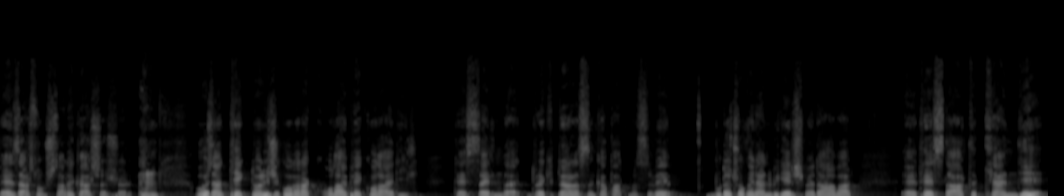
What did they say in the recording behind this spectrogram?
Benzer sonuçlarla karşılaşıyorum. o yüzden teknolojik olarak olay pek kolay değil. Tesla'nın da rakipler arasını kapatması ve burada çok önemli bir gelişme daha var. E, Tesla artık kendi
